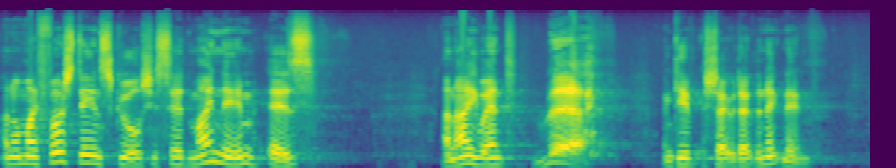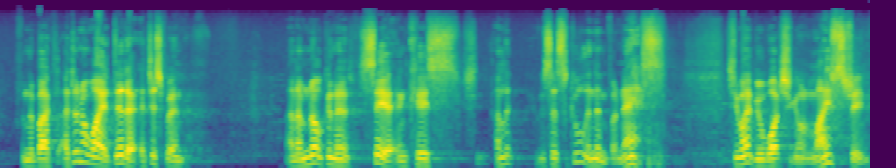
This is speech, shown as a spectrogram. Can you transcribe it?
And on my first day in school, she said, My name is, and I went, Bleh, and gave, shouted out the nickname from the back. I don't know why I did it. I just went, and I'm not going to say it in case she, it was a school in Inverness. She might be watching on live stream.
